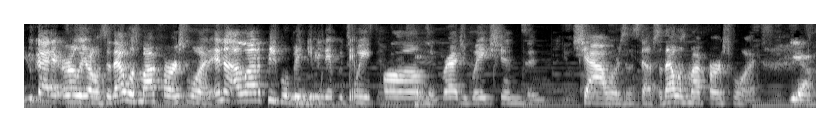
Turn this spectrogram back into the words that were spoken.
you got it earlier on. So that was my first one. And a lot of people have been getting it between proms and graduations and showers and stuff. So that was my first one. Yeah,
